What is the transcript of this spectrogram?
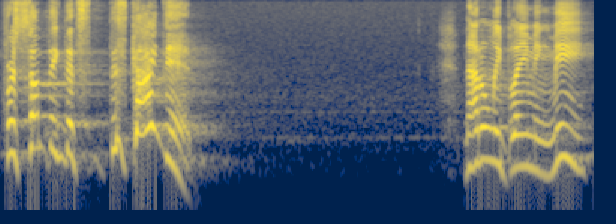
for something that this guy did. Not only blaming me,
